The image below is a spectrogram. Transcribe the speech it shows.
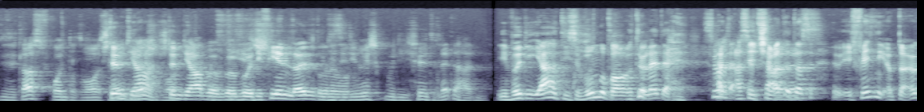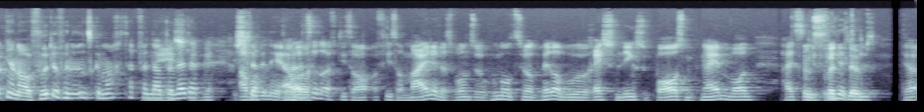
diese Glasfront dort war. Stimmt, ja, Leuchtet stimmt, ja, wo, wo, wo die vielen Leute drin die, waren. richtig- wo die schöne Toilette hatten. Die, wo die, ja, diese wunderbare Toilette. So Hat, ich, schade, dass, ich weiß nicht, ob da irgendeiner ein Foto von uns gemacht hat von der Nee, Toilette. Ich, nicht. Aber glaube nicht, aber- dort auf dieser, auf dieser Meile, das waren so 100, 200 Meter, wo rechts und links so Bars und Kneipen waren, Und viele, Stripclubs. Toil- ja,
